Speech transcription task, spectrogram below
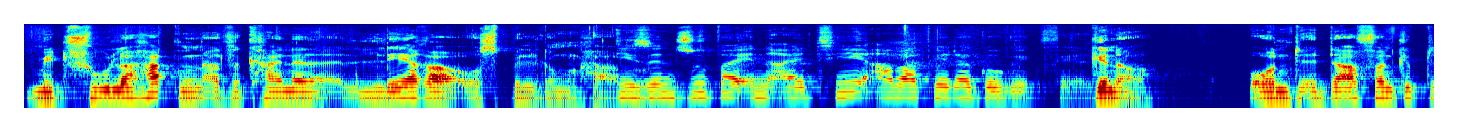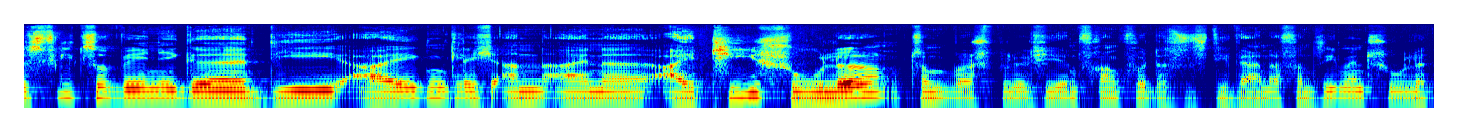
mit Schule hatten, also keine Lehrerausbildung haben. Die sind super in IT, aber Pädagogik fehlt. Genau. Und davon gibt es viel zu wenige, die eigentlich an eine IT-Schule, zum Beispiel hier in Frankfurt, das ist die Werner von Siemens Schule,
